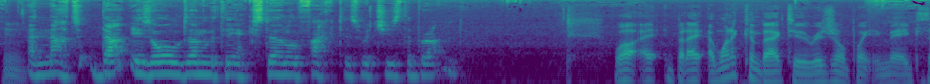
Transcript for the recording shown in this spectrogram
Hmm. And that, that is all done with the external factors, which is the brand. Well, I, but I, I, want to come back to the original point you made because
